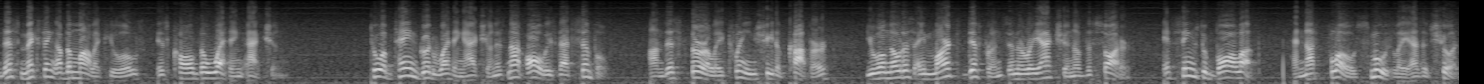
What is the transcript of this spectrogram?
This mixing of the molecules is called the wetting action. To obtain good wetting action is not always that simple. On this thoroughly clean sheet of copper, you will notice a marked difference in the reaction of the solder. It seems to ball up and not flow smoothly as it should.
